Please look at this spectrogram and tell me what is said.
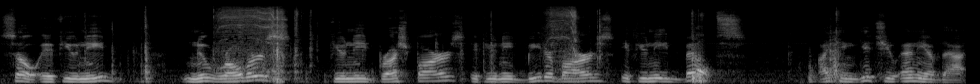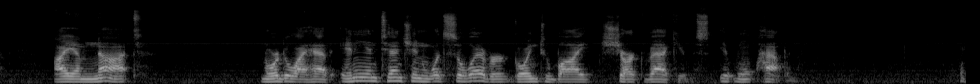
So if you need new rollers, if you need brush bars, if you need beater bars, if you need belts, I can get you any of that. I am not, nor do I have any intention whatsoever, going to buy Shark vacuums. It won't happen.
